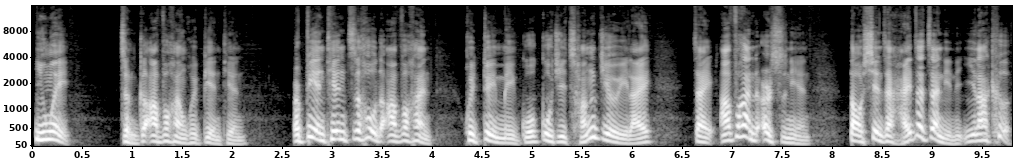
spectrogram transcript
因为整个阿富汗会变天，而变天之后的阿富汗会对美国过去长久以来在阿富汗的二十年，到现在还在占领的伊拉克，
